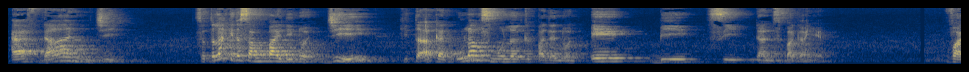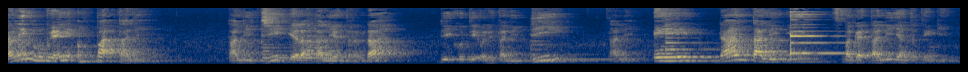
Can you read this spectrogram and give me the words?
F dan G. Setelah kita sampai di not G, kita akan ulang semula kepada not A, B, C dan sebagainya. Violin mempunyai empat tali. Tali G ialah tali yang terendah, diikuti oleh tali D, tali A dan tali E sebagai tali yang tertinggi.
